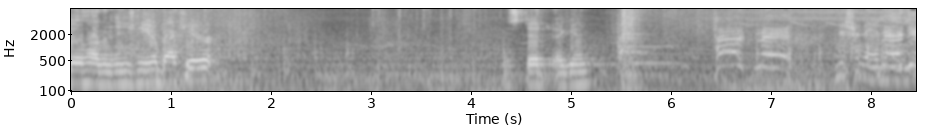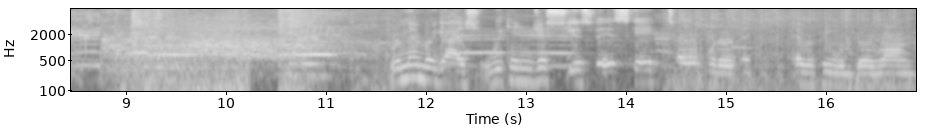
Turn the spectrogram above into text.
Still have an engineer back here. He's dead again. Help me! Mission ends Medic! Remember, guys, we can just use the escape teleporter if everything would go wrong.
